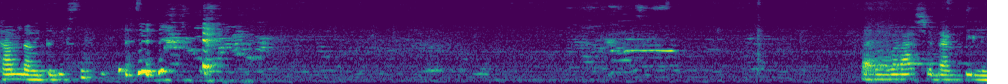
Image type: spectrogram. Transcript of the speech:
ঠান্ডা হইতে গেছে। স্যার আবার আসে ডাক দিলে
